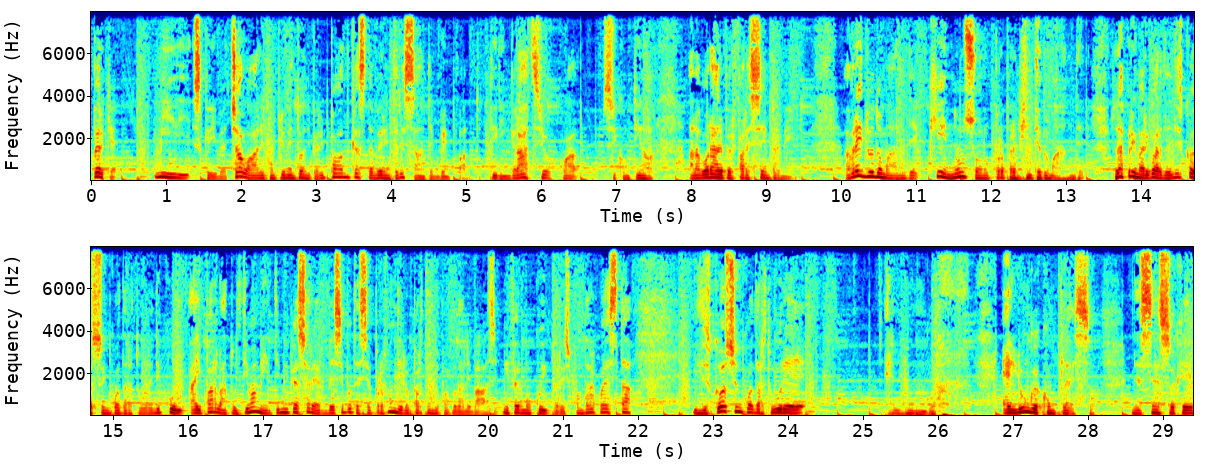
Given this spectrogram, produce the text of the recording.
Perché? Mi scrive: Ciao Ale, complimentoni per il podcast, davvero interessante e ben fatto. Ti ringrazio, qua si continua a lavorare per fare sempre meglio. Avrei due domande che non sono propriamente domande. La prima riguarda il discorso inquadrature di cui hai parlato ultimamente. Mi piacerebbe se potessi approfondirlo partendo proprio dalle basi. Mi fermo qui per rispondere a questa. Il discorso inquadrature è lungo, è lungo e complesso, nel senso che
